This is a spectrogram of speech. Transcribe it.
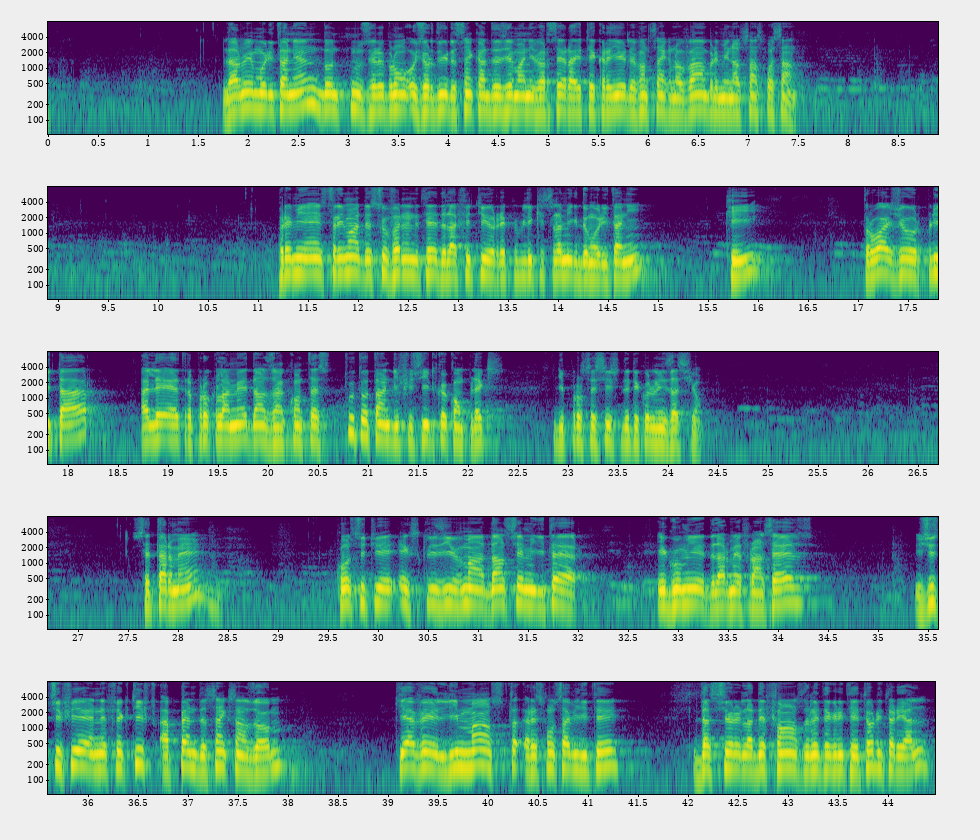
L'armée mauritanienne, dont nous célébrons aujourd'hui le 52e anniversaire, a été créée le 25 novembre 1960. Premier instrument de souveraineté de la future République islamique de Mauritanie, qui, trois jours plus tard, allait être proclamé dans un contexte tout autant difficile que complexe du processus de décolonisation. Cette armée, constituée exclusivement d'anciens militaires et gommiers de l'armée française, justifiait un effectif à peine de 500 hommes qui avaient l'immense responsabilité d'assurer la défense de l'intégrité territoriale,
